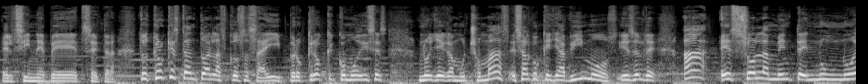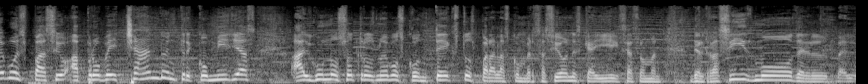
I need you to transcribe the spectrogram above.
el cine B, etcétera. Entonces creo que están todas las cosas ahí, pero creo que como dices, no llega mucho más. Es algo que ya vimos y es el de, ah, es solamente en un nuevo espacio, aprovechando entre comillas algunos otros nuevos contextos para las conversaciones que ahí se asoman del racismo, del, del-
